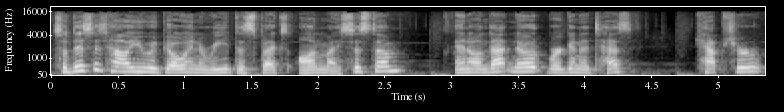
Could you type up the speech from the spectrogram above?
So this is how you would go in and read the specs on my system. And on that note, we're going to test capture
